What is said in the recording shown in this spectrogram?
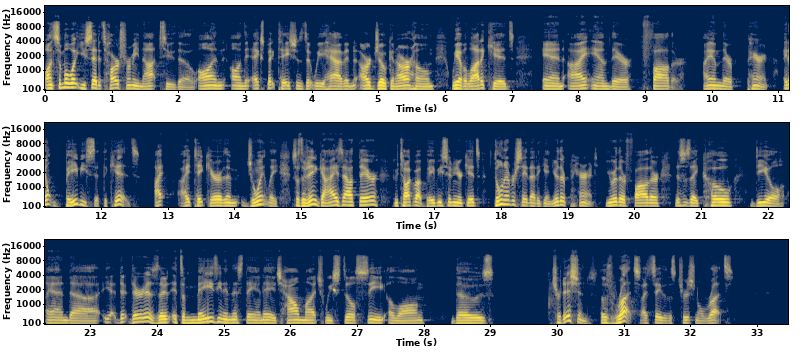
on some of what you said, it's hard for me not to though. On on the expectations that we have, and our joke in our home, we have a lot of kids, and I am their father. I am their parent. I don't babysit the kids. I, I take care of them jointly. So if there's any guys out there who talk about babysitting your kids, don't ever say that again. You're their parent. You're their father. This is a co deal. And, uh, yeah, there, there is, there, it's amazing in this day and age how much we still see along those traditions, those ruts. I'd say those traditional ruts.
